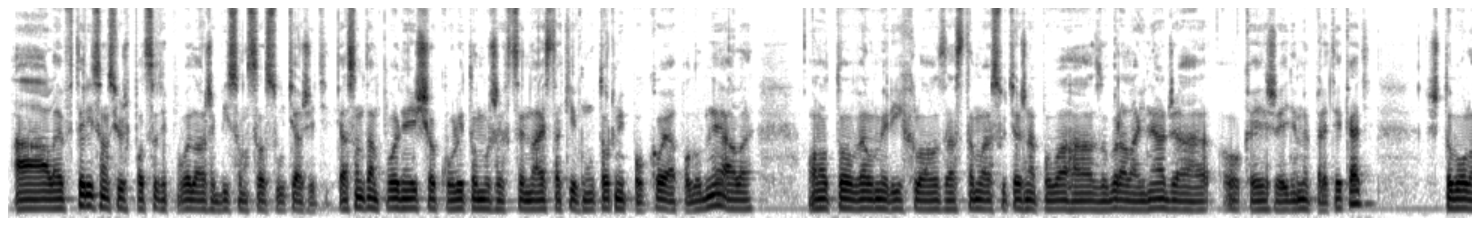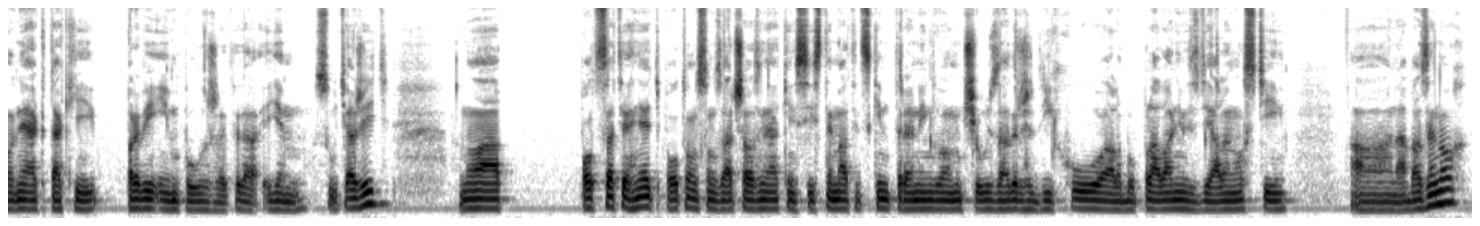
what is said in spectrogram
Ale vtedy som si už v podstate povedal, že by som chcel súťažiť. Ja som tam pôvodne išiel kvôli tomu, že chcem nájsť taký vnútorný pokoj a podobne, ale ono to veľmi rýchlo, zase tá moja súťažná povaha zobrala ináč a OK, že ideme pretekať. Že to bolo nejak taký prvý impuls, že teda idem súťažiť. No a v podstate hneď potom som začal s nejakým systematickým tréningom, či už zadrž dýchu alebo plávaním vzdialenosti na bazenoch.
